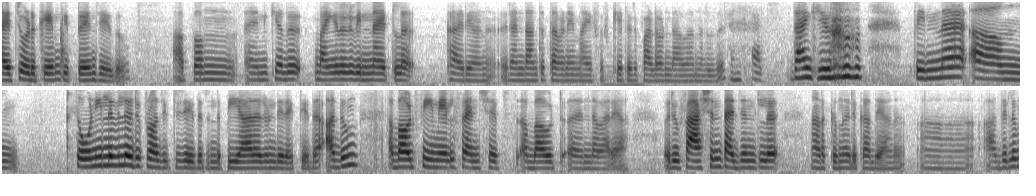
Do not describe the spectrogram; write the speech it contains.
അയച്ചു കൊടുക്കുകയും കിട്ടുകയും ചെയ്തു. അപ്പം എനിക്കത് ഭയങ്കര ഒരു വിന്നായിട്ടുള്ള കാര്യമാണ് രണ്ടാമത്തെ തവണയും ഐ എഫ് എഫ് കെയിൽ ഒരു പടം ഉണ്ടാവുക എന്നുള്ളത്. താങ്ക് യു പിന്നെ സോണി ലെവൽ ഒരു പ്രോജക്റ്റ് ചെയ്തിട്ടുണ്ട്. പി ആർ അരുൺ ഡയറക്റ്റ് ചെയ്ത്. അതും അബൌട്ട് ഫീമെയിൽ ഫ്രണ്ട്ഷിപ്സ് അബൌട്ട് എന്താ പറയുക ഒരു ഫാഷൻ പാജന്റിൽ നടക്കുന്ന ഒരു കഥയാണ്. അതിലും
